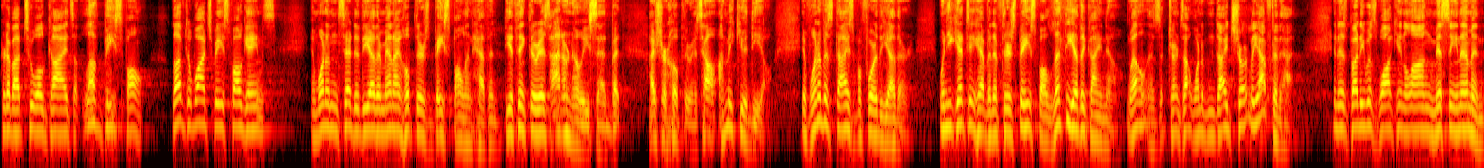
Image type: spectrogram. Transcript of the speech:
Heard about two old guys that love baseball, love to watch baseball games. And one of them said to the other, Man, I hope there's baseball in heaven. Do you think there is? I don't know, he said, but I sure hope there is. Hell, I'll make you a deal. If one of us dies before the other, when you get to heaven, if there's baseball, let the other guy know. Well, as it turns out, one of them died shortly after that. And his buddy was walking along, missing him, and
